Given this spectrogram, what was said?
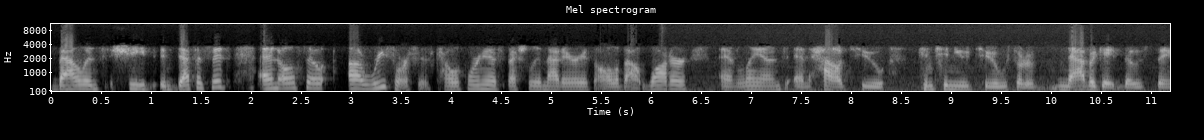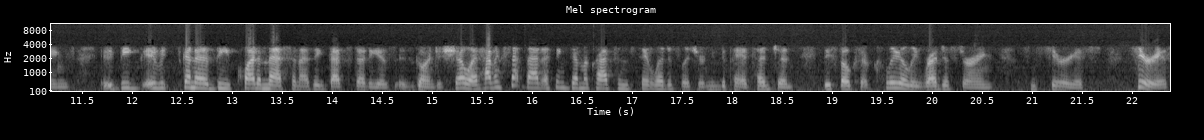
balance sheet in deficit, and also uh, resources. California, especially in that area, is all about water and land and how to continue to sort of navigate those things. It'd be, it's going to be quite a mess, and I think that study is, is going to show it. Having said that, I think Democrats in the state legislature need to pay attention. These folks are clearly registering some serious, serious,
